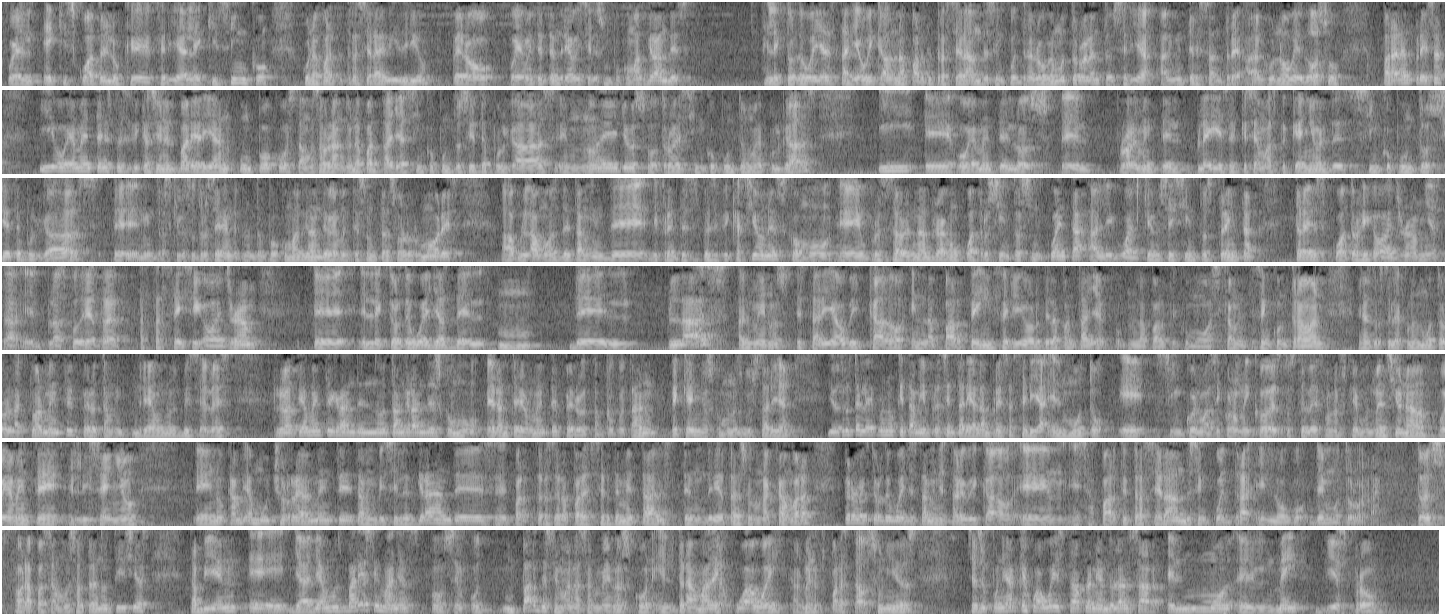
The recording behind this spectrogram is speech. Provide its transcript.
fue el X4 y lo que sería el X5, con una parte trasera de vidrio, pero obviamente tendría biseles un poco más grandes el lector de huellas estaría ubicado en la parte trasera donde se encuentra el logo de Motorola, entonces sería algo interesante, algo novedoso para la empresa y obviamente en especificaciones variarían un poco, estamos hablando de una pantalla de 5.7 pulgadas en uno de ellos, otro de 5.9 pulgadas. Y eh, obviamente los, probablemente el Play es el que sea más pequeño, el de 5.7 pulgadas, eh, mientras que los otros serían de pronto un poco más grandes, obviamente son tan solo rumores. Hablamos de, también de diferentes especificaciones como eh, un procesador Snapdragon 450, al igual que un 630, 3, 4 GB de RAM y hasta el Plus podría traer hasta 6 GB de RAM. el lector de huellas del, del Plus al menos estaría ubicado en la parte inferior de la pantalla, en la parte como básicamente se encontraban en otros teléfonos Motorola actualmente, pero también tendría unos biseles relativamente grandes, no tan grandes como era anteriormente, pero tampoco tan pequeños como nos gustaría. Y otro teléfono que también presentaría la empresa sería el Moto E5, el más económico de estos teléfonos que hemos mencionado. Obviamente el diseño eh, no cambia mucho realmente, también biseles grandes, eh, parte trasera parece ser de metal, tendría tan solo una cámara, pero el lector de huellas también estaría ubicado en esa parte trasera donde se encuentra el logo de Motorola. Entonces, ahora pasamos a otras noticias. También eh, ya llevamos varias semanas, o, un par de semanas al menos, con el drama de Huawei, al menos para Estados Unidos. Se suponía que Huawei estaba planeando lanzar el, el Mate 10 Pro,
